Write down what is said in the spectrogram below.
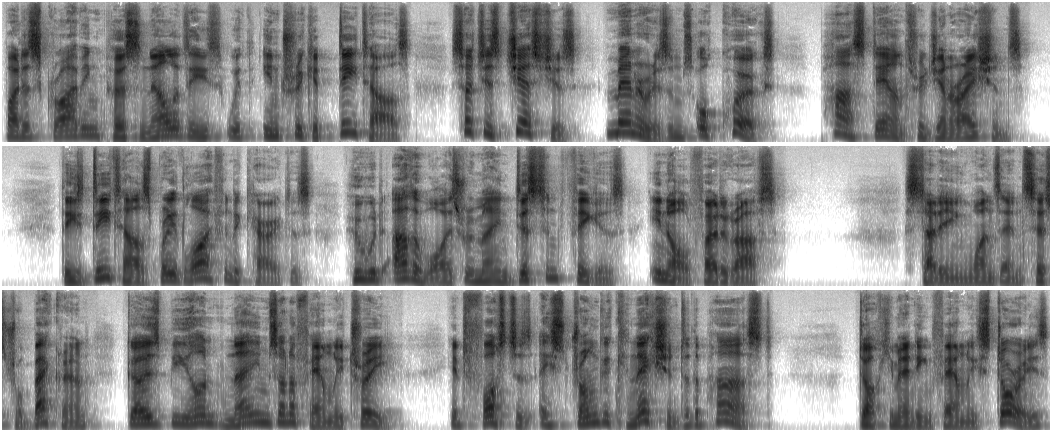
by describing personalities with intricate details, such as gestures, mannerisms, or quirks passed down through generations. These details breathe life into characters who would otherwise remain distant figures in old photographs. Studying one's ancestral background goes beyond names on a family tree. It fosters a stronger connection to the past. Documenting family stories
